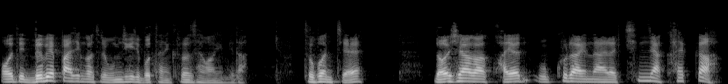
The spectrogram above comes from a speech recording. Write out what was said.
어디 늪에 빠진 것을 움직이지 못하는 그런 상황입니다. 두 번째, 러시아가 과연 우크라이나를 침략할까?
